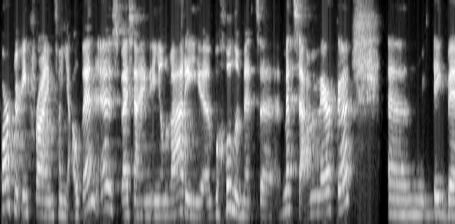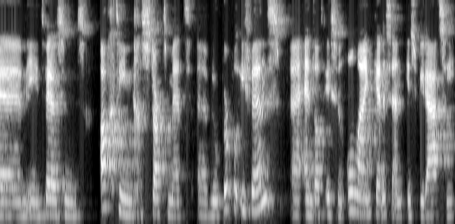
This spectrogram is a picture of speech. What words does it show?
partner in crime van jou ben. Hè. Dus wij zijn in januari begonnen met, met samenwerken. Ehm, ik ben in 2018 gestart met Blue Purple Events. En dat is een online kennis- en inspiratie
